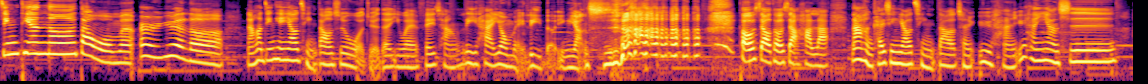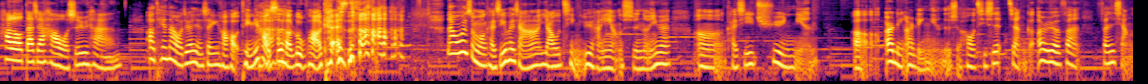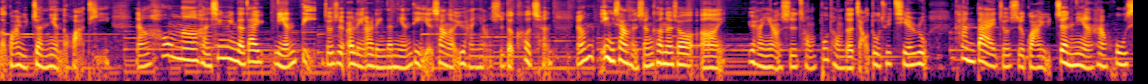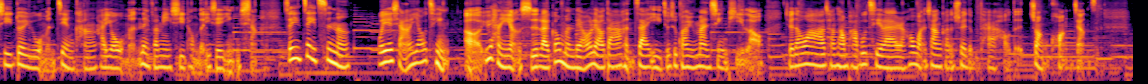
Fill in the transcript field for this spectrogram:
今天呢，到我们二月了，然后今天邀请到是我觉得一位非常厉害又美丽的营养师，偷笑偷笑，好啦，那很开心邀请到陈玉涵，玉涵营养师。Hello，大家好，我是玉涵。哦天哪，我觉得你的声音好好听，你好适合录 podcast。那为什么凯西会想要邀请玉涵营养师呢？因为，呃，凯西去年，呃，二零二零年的时候，其实整个二月份分享了关于正念的话题，然后呢，很幸运的在年底，就是二零二零的年底，也上了御涵营养师的课程，然后印象很深刻。那时候，呃，御涵营养师从不同的角度去切入。看待就是关于正念和呼吸对于我们健康还有我们内分泌系统的一些影响，所以这一次呢，我也想要邀请呃御寒营养师来跟我们聊一聊，大家很在意就是关于慢性疲劳，觉得哇常常爬不起来，然后晚上可能睡得不太好的状况这样子。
